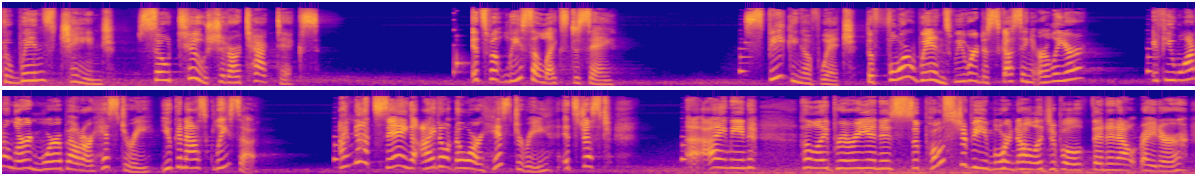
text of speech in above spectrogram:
the winds change, so too should our tactics. It's what Lisa likes to say. Speaking of which, the four winds we were discussing earlier, if you want to learn more about our history, you can ask Lisa. I'm not saying I don't know our history, it's just. I mean, a librarian is supposed to be more knowledgeable than an outrider.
